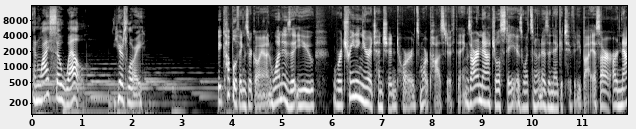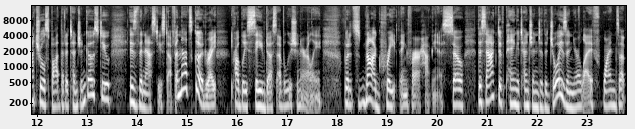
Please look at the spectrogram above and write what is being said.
And why so well? Here's Laurie. A couple of things are going on. One is that you we're training your attention towards more positive things. Our natural state is what's known as a negativity bias. Our, our natural spot that attention goes to is the nasty stuff. And that's good, right? Probably saved us evolutionarily, but it's not a great thing for our happiness. So, this act of paying attention to the joys in your life winds up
